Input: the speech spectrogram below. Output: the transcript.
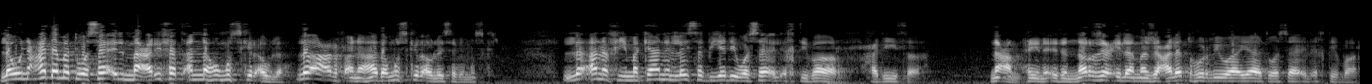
لو انعدمت وسائل معرفة أنه مسكر أو لا. لا أعرف أنا هذا مسكر أو ليس بمسكر. لا أنا في مكان ليس بيدي وسائل اختبار حديثة. نعم حينئذ نرجع إلى ما جعلته الروايات وسائل اختبار.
